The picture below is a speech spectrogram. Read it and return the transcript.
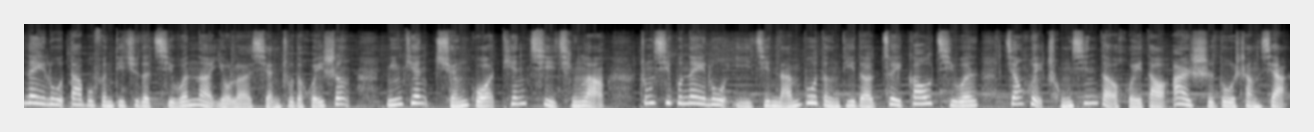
内陆大部分地区的气温呢有了显著的回升。明天全国天气晴朗。中西部内陆以及南部等地的最高气温将会重新的回到二十度上下，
